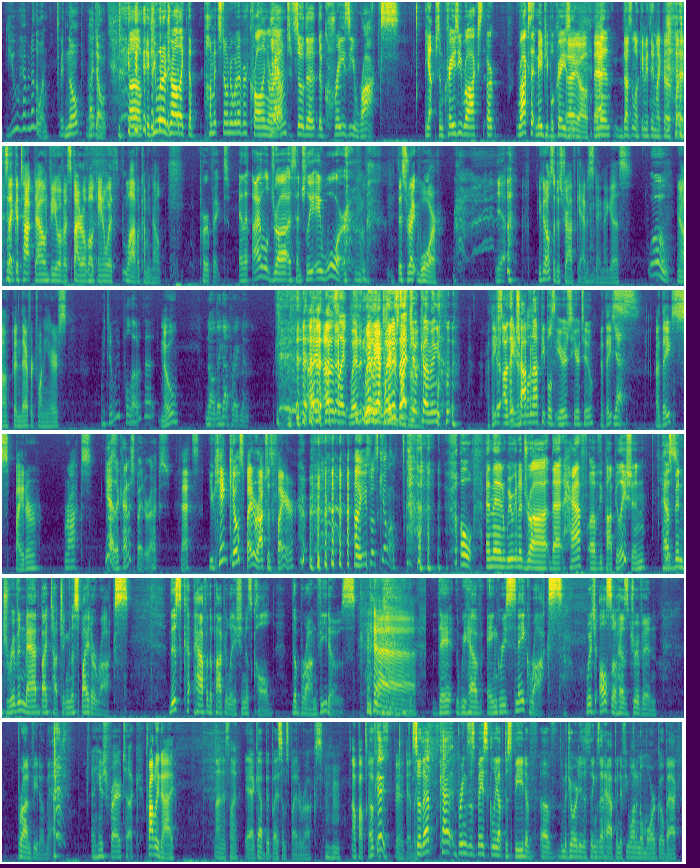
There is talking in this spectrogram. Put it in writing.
You have another one. Right Nope, I don't. um, if you want to draw like the pumice stone or whatever crawling around, Yeah, so the the crazy rocks. yep, some crazy rocks or rocks that made people crazy. there you go. That And then doesn't look anything like a, but it's like a top-down view of a spiral volcano with lava coming out. perfect. And then I will draw essentially a war. This right war. yeah. You could also just draw Afghanistan, I guess. Whoa. You know, been there for 20 years. Wait, didn't we pull out of that? No. No, they got pregnant. I, I was like, when, when, we have to when take that joke coming? Are they Are they chopping lo- off people's ears here too? Are they s- Yes. Are they spider rocks? Yeah, they're kind of spider rocks. That's you can't kill spider rocks with fire. How are you supposed to kill them? Oh, and then we were gonna draw that half of the population has been driven mad by touching the spider rocks. This c- half of the population is called the Bronvitos. They we have angry snake rocks, which also has driven Bronvito mad. And here's Friar Tuck. Probably die. Honestly, yeah, I got bit by some spider rocks. I'll pop. it's- Okay. it's very deadly. So that ki brings us basically up to speed of, of the majority of the things that happened. If you want to know more, go back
